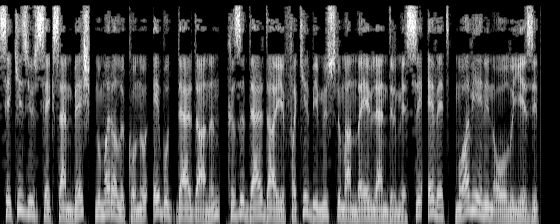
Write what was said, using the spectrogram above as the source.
885, numaralı konu, Ebu Derda'nın, kızı Derda'yı fakir bir Müslümanla evlendirmesi, evet, Muaviye'nin oğlu Yezid,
